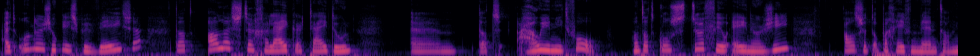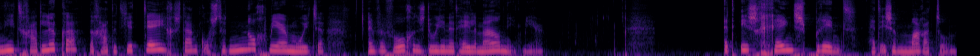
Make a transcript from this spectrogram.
Uit onderzoek is bewezen dat alles tegelijkertijd doen, um, dat hou je niet vol. Want dat kost te veel energie. Als het op een gegeven moment dan niet gaat lukken, dan gaat het je tegenstaan, kost het nog meer moeite. En vervolgens doe je het helemaal niet meer. Het is geen sprint, het is een marathon.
